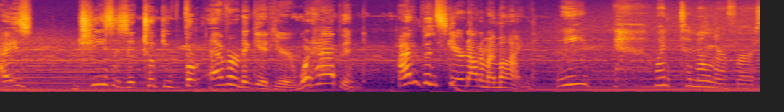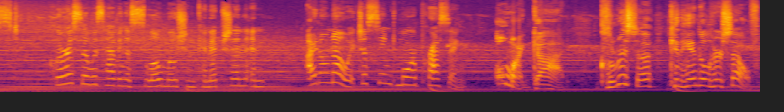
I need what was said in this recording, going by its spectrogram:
Guys, Jesus, it took you forever to get here. What happened? I've been scared out of my mind. We went to Milner first. Clarissa was having a slow motion conniption, and I don't know, it just seemed more pressing. Oh my god. Clarissa can handle herself.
